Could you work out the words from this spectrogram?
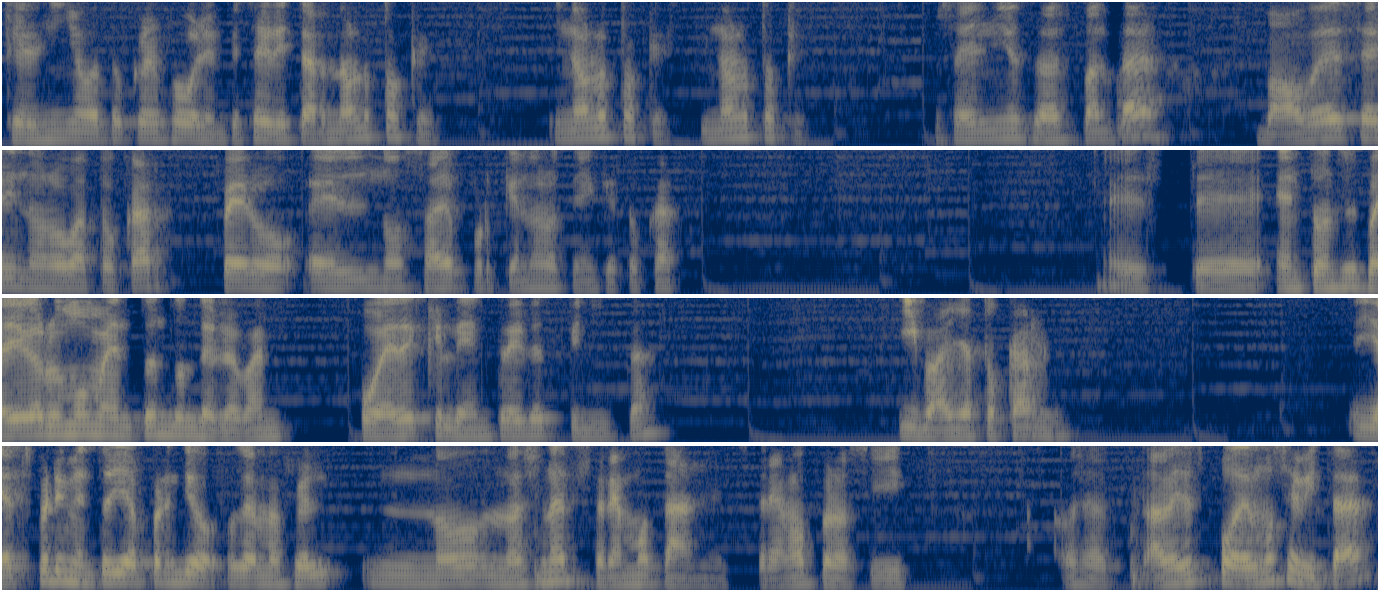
que el niño va a tocar el fuego, le empieza a gritar, no lo toques, y no lo toques, y no lo toques. Pues ahí el niño se va a espantar, va a obedecer y no lo va a tocar, pero él no sabe por qué no lo tiene que tocar. Este, entonces va a llegar un momento en donde le van, puede que le entre ahí la espinita y vaya a tocarlo. Y ya experimentó y aprendió. O sea, me fue el- no, no es un extremo tan extremo, pero sí, o sea, a veces podemos evitar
